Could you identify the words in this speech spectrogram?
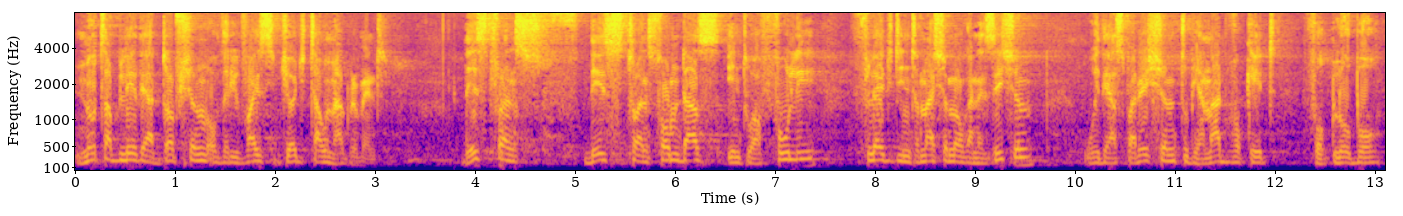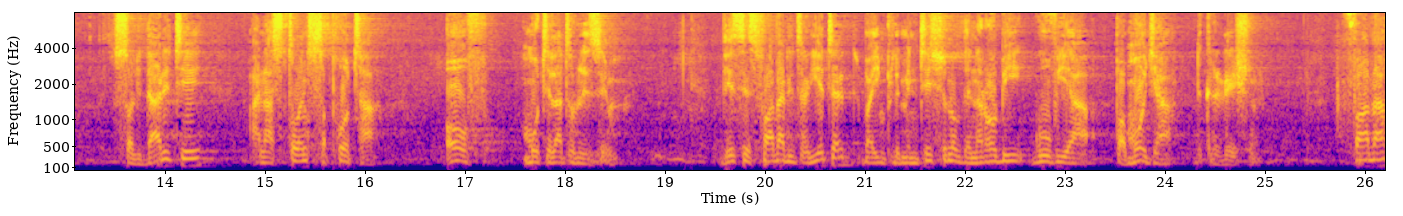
notably the adoption of the revised Georgetown Agreement. This, trans this transformed us into a fully fledged international organization with the aspiration to be an advocate for global solidarity and a staunch supporter of multilateralism. This is further reiterated by implementation of the Nairobi Guvia Pamoja Declaration. Further,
